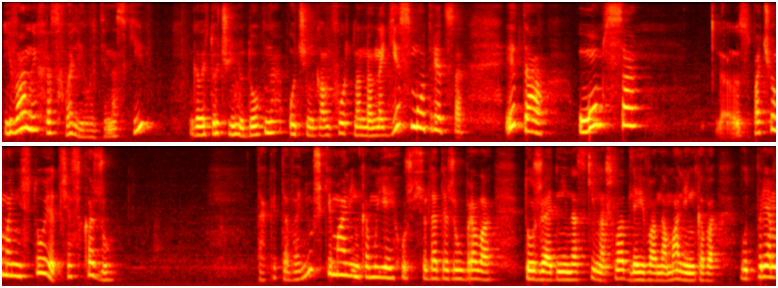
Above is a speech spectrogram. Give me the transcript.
Иван их расхвалил, эти носки. Говорит, очень удобно, очень комфортно на ноге смотрятся. Это Омса. С почем они стоят, сейчас скажу. Так, это Ванюшке маленькому, я их уже сюда даже убрала. Тоже одни носки нашла для Ивана маленького. Вот прям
